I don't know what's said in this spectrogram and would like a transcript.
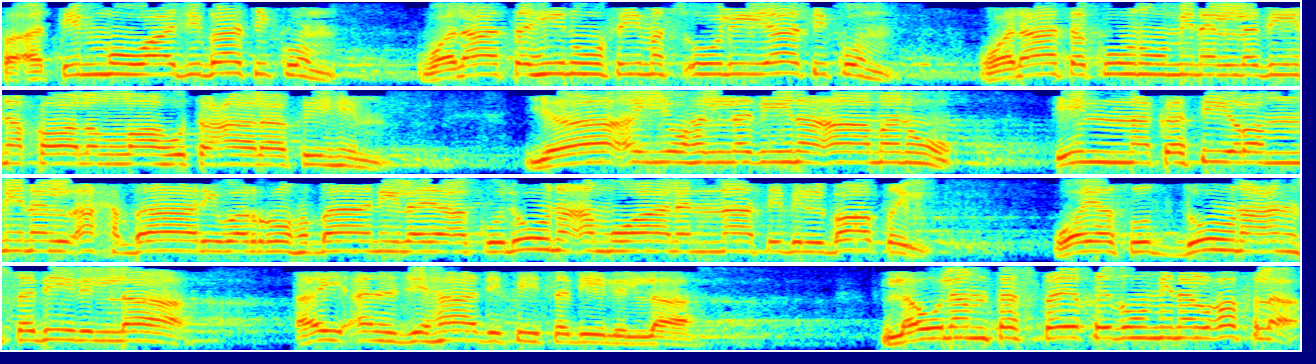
فأتموا واجباتكم ولا تهنوا في مسؤولياتكم ولا تكونوا من الذين قال الله تعالى فيهم. يا أيها الذين آمنوا إن كثيرا من الأحبار والرهبان ليأكلون أموال الناس بالباطل ويصدون عن سبيل الله أي الجهاد في سبيل الله. لو لم تستيقظوا من الغفلة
